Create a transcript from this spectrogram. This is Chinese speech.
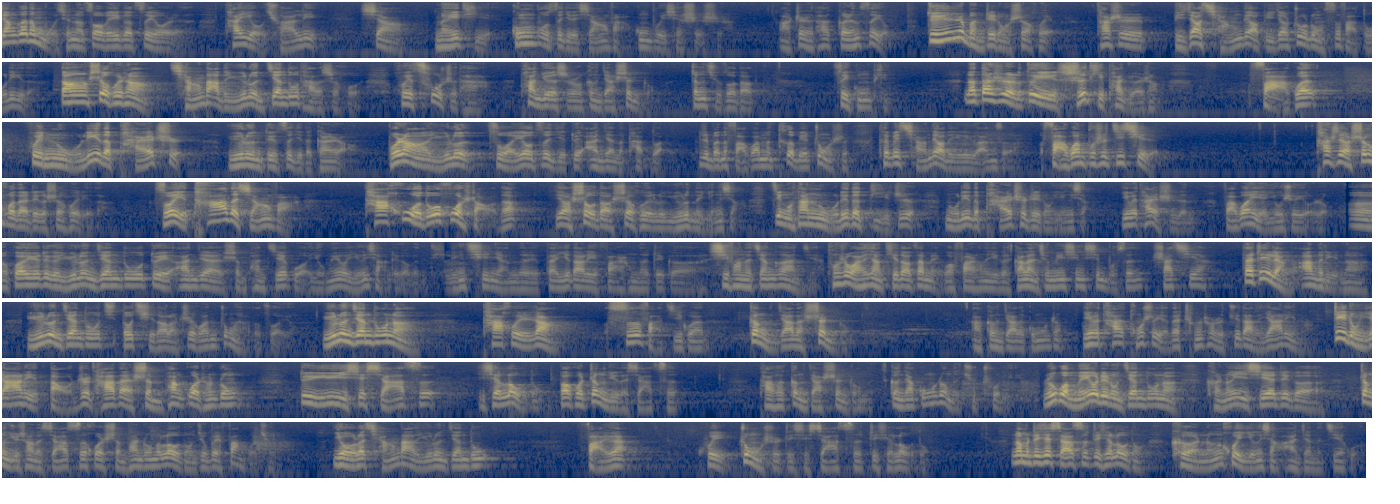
江歌的母亲呢，作为一个自由人，她有权利向媒体公布自己的想法，公布一些事实，啊，这是她个人自由。对于日本这种社会，它是比较强调、比较注重司法独立的。当社会上强大的舆论监督他的时候，会促使他判决的时候更加慎重，争取做到最公平。那但是对实体判决上，法官会努力的排斥舆论对自己的干扰，不让舆论左右自己对案件的判断。日本的法官们特别重视、特别强调的一个原则：法官不是机器人，他是要生活在这个社会里的，所以他的想法，他或多或少的要受到社会舆论的影响。尽管他努力的抵制、努力的排斥这种影响，因为他也是人。法官也有血有肉。呃，关于这个舆论监督对案件审判结果有没有影响这个问题，零七年的在意大利发生的这个西方的江歌案件，同时我还想提到在美国发生的一个橄榄球明星辛普森杀妻案，在这两个案子里呢，舆论监督都起到了至关重要的作用。舆论监督呢，它会让司法机关更加的慎重，啊，更加的公正，因为它同时也在承受着巨大的压力嘛。这种压力导致他在审判过程中，对于一些瑕疵、一些漏洞，包括证据的瑕疵，他会更加慎重的、更加公正的去处理。如果没有这种监督呢，可能一些这个证据上的瑕疵或审判中的漏洞就被放过去了。有了强大的舆论监督，法院会重视这些瑕疵、这些漏洞。那么这些瑕疵、这些漏洞可能会影响案件的结果。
